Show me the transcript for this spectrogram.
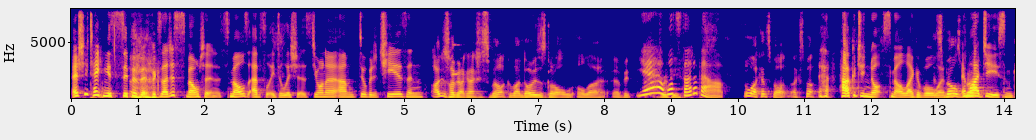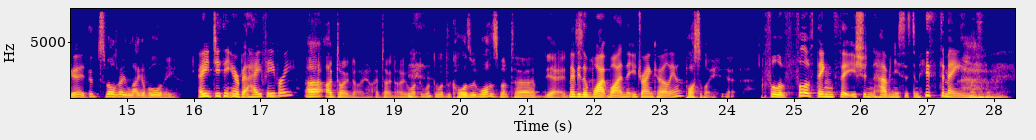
Actually taking a sip of it because I just smelt it and it smells absolutely delicious. Do you want to um, do a bit of cheers and I just hope I can actually smell it because my nose has got all, all uh, a bit. yeah, what's that about? Oh, I can smell it. I can smell it. How could you not smell Lagavulin? It smells It very- might do you some good. It smells very Lagavulin Are you, do you think you're a bit hay fevery? uh, I don't know. I don't know what, what, what the cause of it was, but uh, yeah. It's, Maybe the white wine that you drank earlier, Possibly, yeah. full of full of things that you shouldn't have in your system, histamines.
